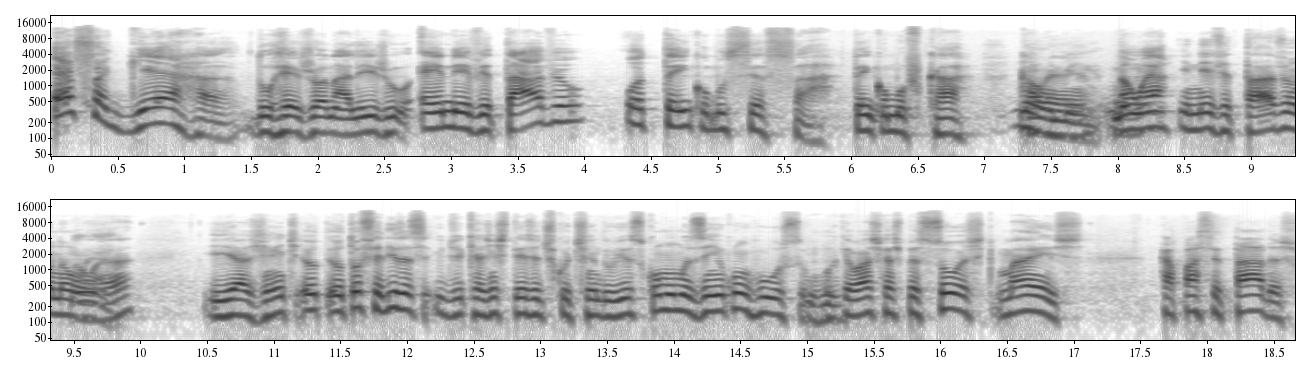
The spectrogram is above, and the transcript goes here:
essa guerra do regionalismo é inevitável ou tem como cessar? Tem como ficar calminho? Não é? Inevitável não, Não é. E a gente, eu estou feliz assim, de que a gente esteja discutindo isso como um muzinho com o russo, Uhum. porque eu acho que as pessoas mais capacitadas,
